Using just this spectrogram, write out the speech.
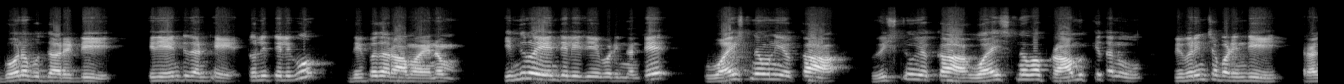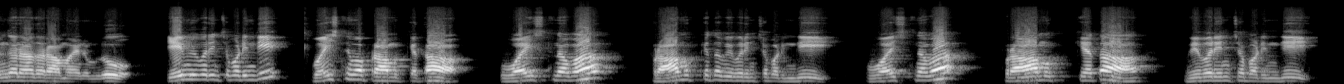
గోనబుద్ధారెడ్డి. ఇది ఏంటిదంటే తొలి తెలుగు ద్విపద రామాయణం. ఇందులో ఏం తెలియజేయబడిందంటే వైష్ణవుని యొక్క విష్ణు యొక్క వైష్ణవ ప్రాముఖ్యతను వివరించబడింది రంగనాథ రామాయణంలో. ఏం వివరించబడింది? వైష్ణవ ప్రాముఖ్యత. వైష్ణవ ప్రాముఖ్యత వివరించబడింది. వైష్ణవ ప్రాముఖ్యత వివరించబడింది.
